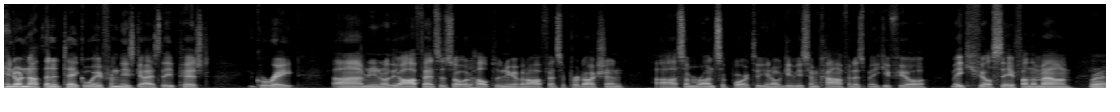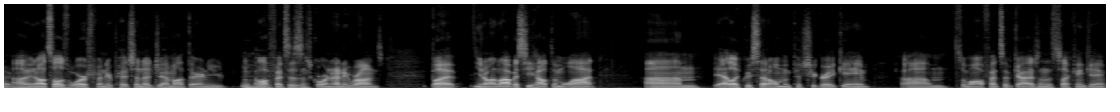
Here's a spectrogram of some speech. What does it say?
you know, nothing to take away from these guys. They pitched great. Um, you know, the offense is what would help when you have an offensive production, uh, some run support to you know give you some confidence, make you feel make you feel safe on the mound. Right, Uh, you know, it's always worse when you're pitching a gem out there and your offense isn't scoring any runs. But you know, it obviously helped them a lot. Um, yeah, like we said, Allman pitched a great game. Um, some offensive guys in the second game.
